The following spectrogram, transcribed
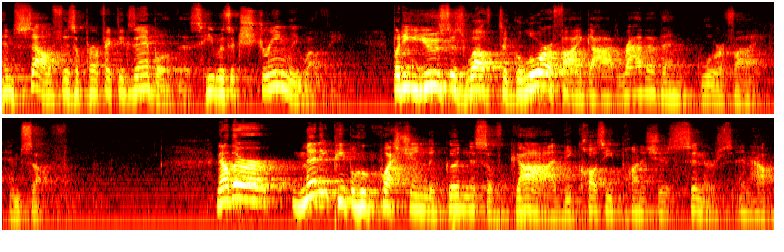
himself is a perfect example of this. He was extremely wealthy, but he used his wealth to glorify God rather than glorify himself. Now, there are many people who question the goodness of God because he punishes sinners in hell.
